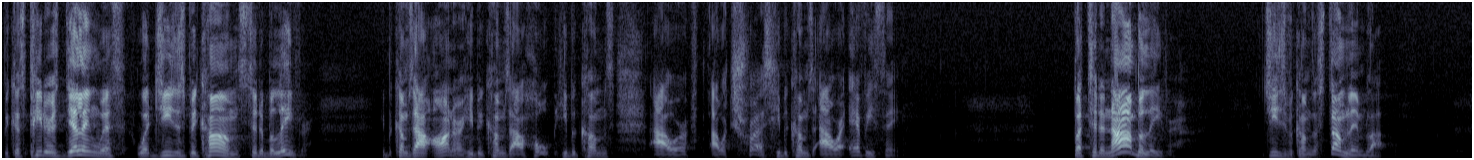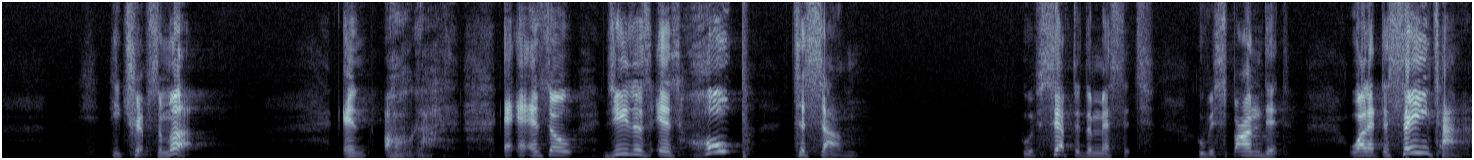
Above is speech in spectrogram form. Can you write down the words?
because Peter is dealing with what Jesus becomes to the believer. He becomes our honor, he becomes our hope, he becomes our, our trust, he becomes our everything. But to the non believer, Jesus becomes a stumbling block. He trips him up. And oh God, and so Jesus is hope to some who accepted the message, who responded, while at the same time,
